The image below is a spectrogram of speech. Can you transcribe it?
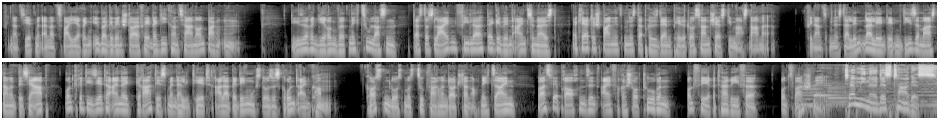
finanziert mit einer zweijährigen Übergewinnsteuer für Energiekonzerne und Banken. Diese Regierung wird nicht zulassen, dass das Leiden vieler der Gewinn Einzelner ist, erklärte Spaniens Ministerpräsident Pedro Sánchez die Maßnahme. Finanzminister Lindner lehnt eben diese Maßnahme bisher ab und kritisierte eine Gratis-Mentalität aller bedingungsloses Grundeinkommen. Kostenlos muss Zugfahren in Deutschland auch nicht sein. Was wir brauchen, sind einfache Strukturen und faire Tarife. Und zwar schnell. Termine des Tages.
